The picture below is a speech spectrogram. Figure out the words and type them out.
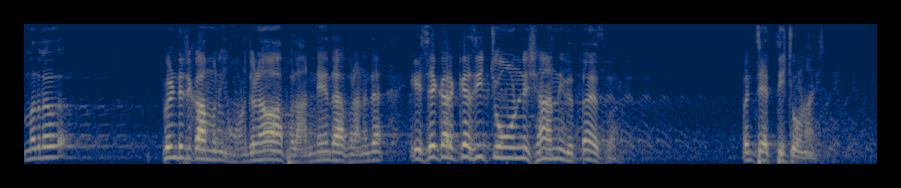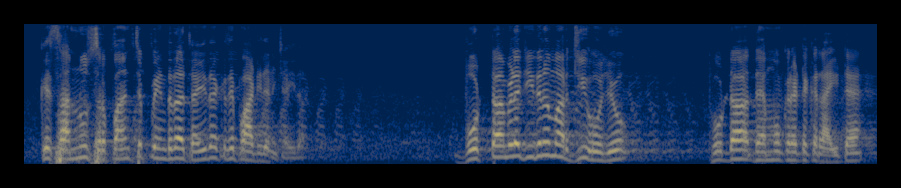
ਮਤਲਬ ਪਿੰਡ 'ਚ ਕੰਮ ਨਹੀਂ ਹੋਣ ਦੇਣਾ ਆ ਫਲਾਣੇ ਦਾ ਫਲਾਣੇ ਦਾ। ਇਸੇ ਕਰਕੇ ਅਸੀਂ ਚੋਣ ਨਿਸ਼ਾਨ ਨਹੀਂ ਦਿੱਤਾ ਇਸ ਵਾਰ। ਪੰਚਾਇਤੀ ਚੋਣਾਂ 'ਚ। ਕਿ ਸਾਨੂੰ ਸਰਪੰਚ ਪਿੰਡ ਦਾ ਚਾਹੀਦਾ, ਕਿਸੇ ਪਾਰਟੀ ਦਾ ਨਹੀਂ ਚਾਹੀਦਾ। ਵੋਟਾਂ ਵੇਲੇ ਜਿਹਦੇ ਨਾਲ ਮਰਜ਼ੀ ਹੋ ਜਿਓ। ਤੁਹਾਡਾ ਡੈਮੋਕ੍ਰੈਟਿਕ ਰਾਈਟ ਹੈ।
